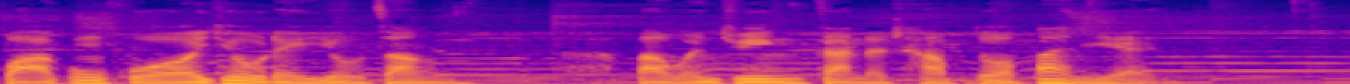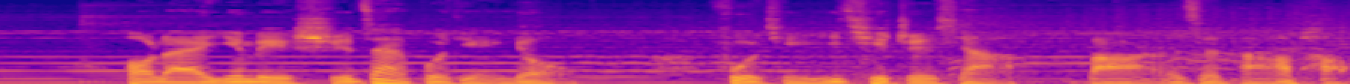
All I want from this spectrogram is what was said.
瓦工活又累又脏，马文军干了差不多半年。后来因为实在不顶用，父亲一气之下把儿子打跑。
